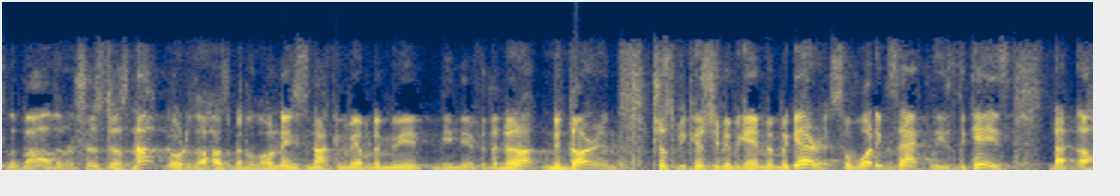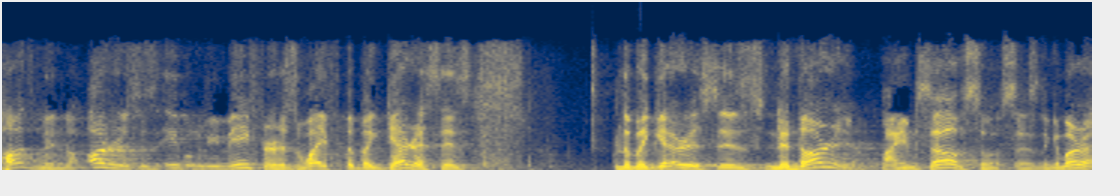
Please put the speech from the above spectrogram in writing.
The Rishus does not go to the husband alone, and he's not going to be able to be, be made for the Nidarim just because she became a Begeres. So what exactly is the case? That the husband, the Aris, is able to be made for his wife, the Begeres, is the Begeris is Nidarim by himself, so says the Gemara.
